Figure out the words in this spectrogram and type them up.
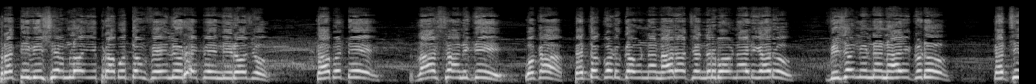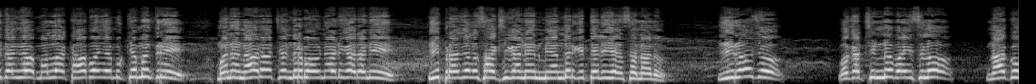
ప్రతి విషయంలో ఈ ప్రభుత్వం ఫెయిల్యూర్ అయిపోయింది ఈరోజు. కాబట్టి రాష్ట్రానికి ఒక పెద్ద కొడుకుగా ఉన్న నారా చంద్రబాబు నాయుడు గారు విజన్ ఉన్న నాయకుడు ఖచ్చితంగా మళ్ళా కాబోయే ముఖ్యమంత్రి మన నారా చంద్రబాబు నాయుడు గారని ఈ ప్రజల సాక్షిగా నేను మీ అందరికీ తెలియజేస్తున్నాను. ఈరోజు ఒక చిన్న వయసులో నాకు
